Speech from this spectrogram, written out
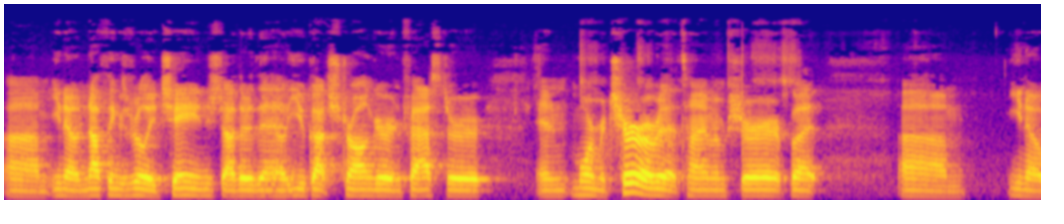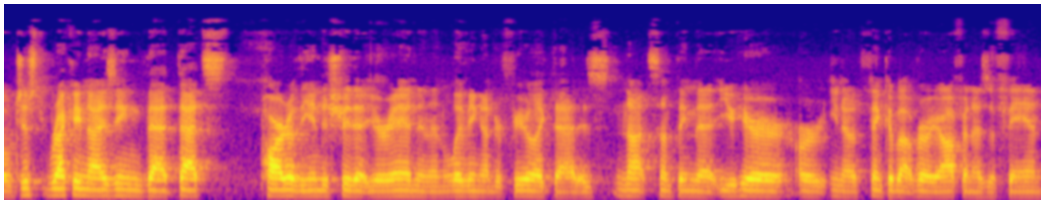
um, you know nothing's really changed other than you, know, you got stronger and faster and more mature over that time, I'm sure. But um, you know, just recognizing that that's part of the industry that you're in, and then living under fear like that is not something that you hear or you know think about very often as a fan.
